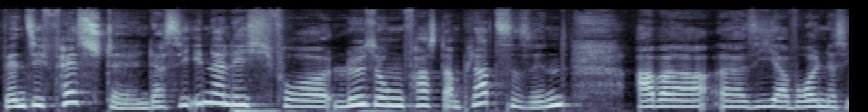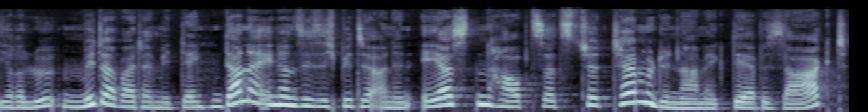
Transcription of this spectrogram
Wenn Sie feststellen, dass Sie innerlich vor Lösungen fast am Platzen sind, aber äh, Sie ja wollen, dass Ihre Mitarbeiter mitdenken, dann erinnern Sie sich bitte an den ersten Hauptsatz der Thermodynamik, der besagt,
